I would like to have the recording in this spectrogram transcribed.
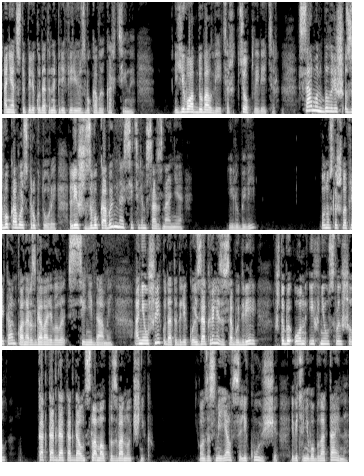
Они отступили куда-то на периферию звуковой картины. Его обдувал ветер, теплый ветер. Сам он был лишь звуковой структурой, лишь звуковым носителем сознания и любви. Он услышал африканку, она разговаривала с синей дамой. Они ушли куда-то далеко и закрыли за собой двери, чтобы он их не услышал, как тогда, когда он сломал позвоночник. Он засмеялся, ликующе, ведь у него была тайна.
